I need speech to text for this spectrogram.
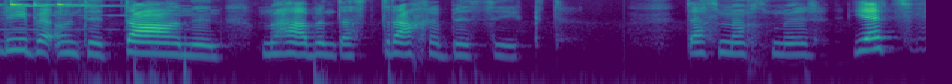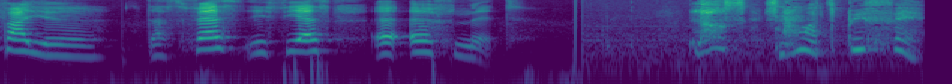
Liebe Untertanen, wir haben das Drache besiegt. Das möchten wir jetzt feiern. Das Fest ist jetzt eröffnet. Los, schnell ans Buffet.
